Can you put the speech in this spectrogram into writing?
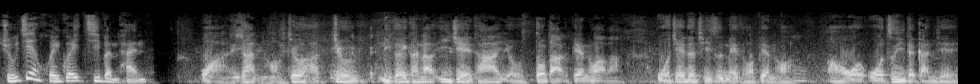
逐渐回归基本盘。哇，你看哈，就就你可以看到一届它有多大的变化吗？我觉得其实没什么变化啊，我我自己的感觉。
